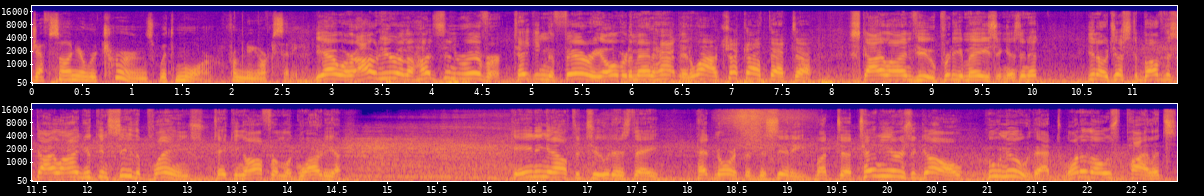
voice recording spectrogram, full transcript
Jeff Saunier returns with more from New York City. Yeah, we're out here on the Hudson River, taking the ferry over to Manhattan. And wow, check out that uh, skyline view. Pretty amazing, isn't it? You know, just above the skyline, you can see the planes taking off from LaGuardia, gaining altitude as they head north of the city. But uh, 10 years ago, who knew that one of those pilots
